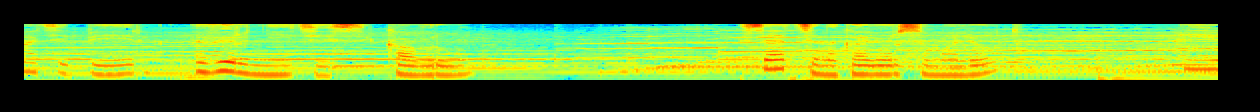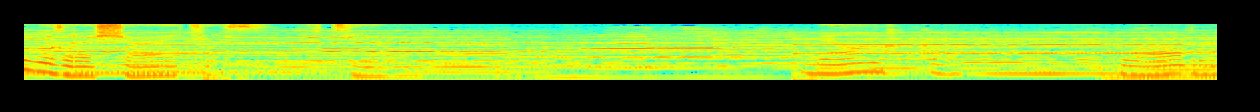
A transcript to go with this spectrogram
А теперь вернитесь к ковру, сядьте на ковер самолет и возвращайтесь в тело. Мягко, плавно,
